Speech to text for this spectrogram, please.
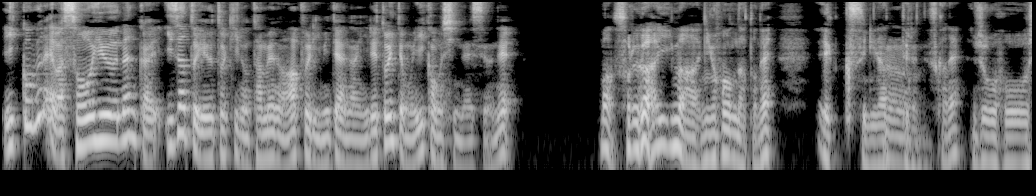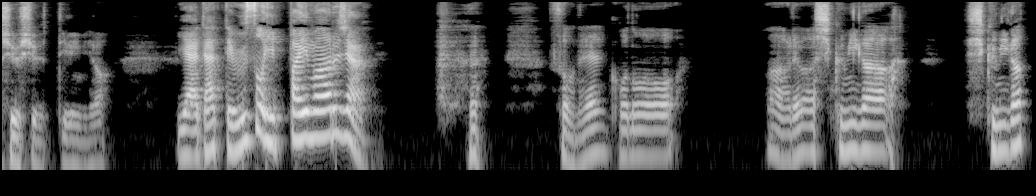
一個ぐらいはそういうなんか、いざという時のためのアプリみたいなの入れといてもいいかもしれないですよね。まあ、それが今、日本だとね、X になってるんですかね。情報収集っていう意味では。いや、だって嘘いっぱい回るじゃん。そうね、この、まあ、あれは仕組みが、仕組みがっ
